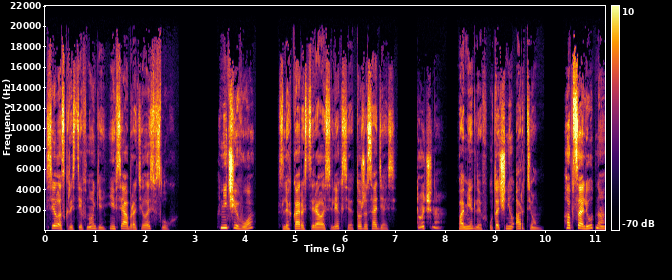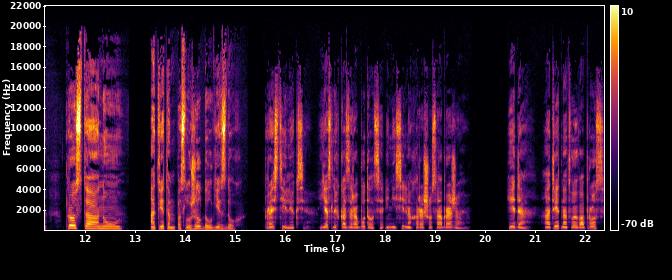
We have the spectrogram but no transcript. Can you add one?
села, скрестив ноги, и вся обратилась вслух. «Ничего?» — слегка растерялась Лексия, тоже садясь. «Точно?» — помедлив, уточнил Артем. «Абсолютно. Просто, ну...» Ответом послужил долгий вздох. «Прости, Лекси, я слегка заработался и не сильно хорошо соображаю. И да, ответ на твой вопрос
